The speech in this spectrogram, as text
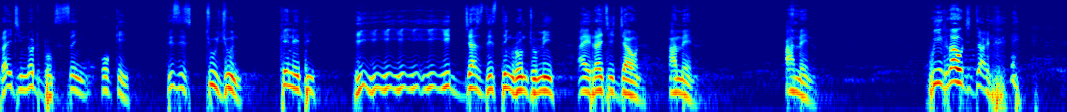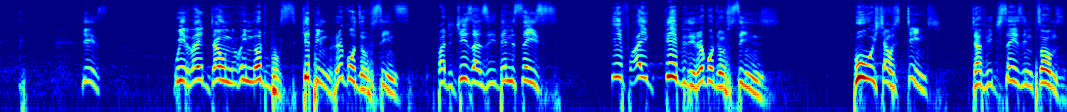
write in notebooks saying, okay, this is 2 June. Kenneth, he, he, he, he, he, does this thing wrong to me. I write it down. Amen. Amen. We write it down. yes. We write down in notebooks, keeping records of sins. But Jesus then says, If I keep the record of sins, who shall stand? David says in Psalms,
